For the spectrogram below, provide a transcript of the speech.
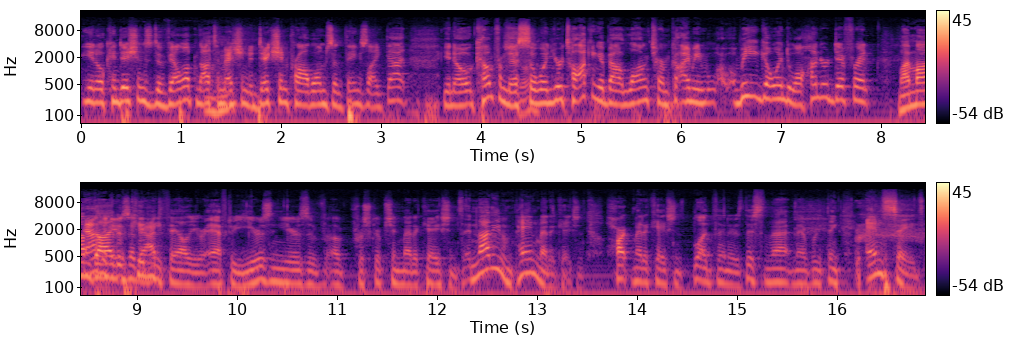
you know, conditions develop, not Mm-hmm. to mention addiction problems and things like that, you know, come from this. So when you're talking about long-term, I mean, we could go into a hundred different My mom died of avenues kidney that. failure after years and years of, of prescription medications, and not even pain medications, heart medications, blood thinners, this and that, and everything. NSAIDs,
